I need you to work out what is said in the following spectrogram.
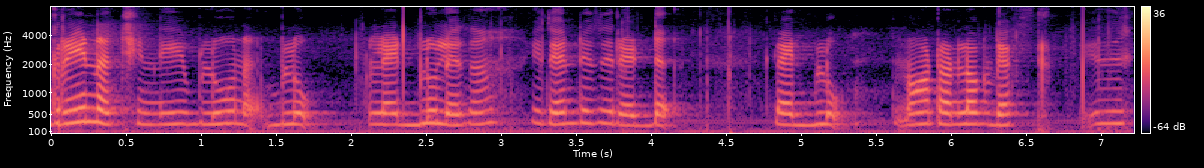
గ్రీన్ వచ్చింది బ్లూ బ్లూ లైట్ బ్లూ లేదా? ఇదేంటిది? Red light blue. Not unlock deck ఇది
